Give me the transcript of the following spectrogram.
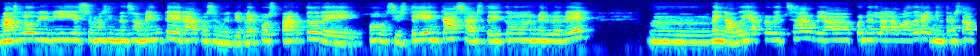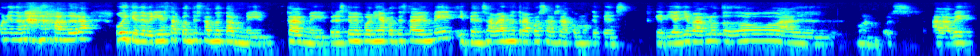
más lo viví eso más intensamente era pues en mi primer posparto de, si estoy en casa, estoy con el bebé, mm, venga, voy a aprovechar, voy a poner la lavadora y mientras estaba poniendo la lavadora, uy, que debería estar contestando tal mail, tal mail, pero es que me ponía a contestar el mail y pensaba en otra cosa, o sea, como que quería llevarlo todo al, bueno, pues a la vez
